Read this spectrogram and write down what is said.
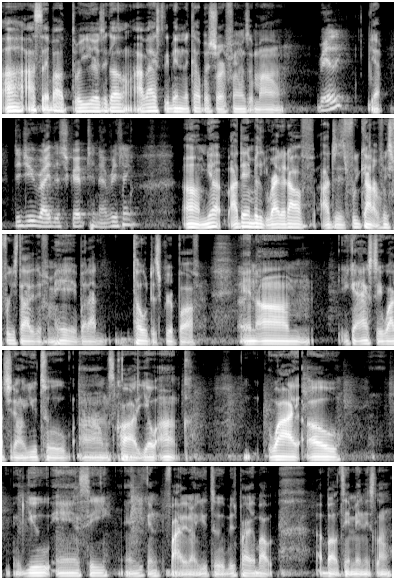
Uh, I say about three years ago. I've actually been in a couple of short films of my own. Really? Yep. Did you write the script and everything? Um, yep. I didn't really write it off. I just free kind of free freestyled it from head, but I told the script off. And um, you can actually watch it on YouTube. Um, it's called Yo Unc, Y O U N C, and you can find it on YouTube. It's probably about about ten minutes long.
